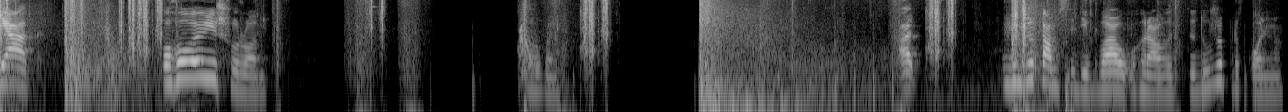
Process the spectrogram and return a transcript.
Як? По голові шурон. Добре. А він же там сидів, вау, грав, це дуже прикольно.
